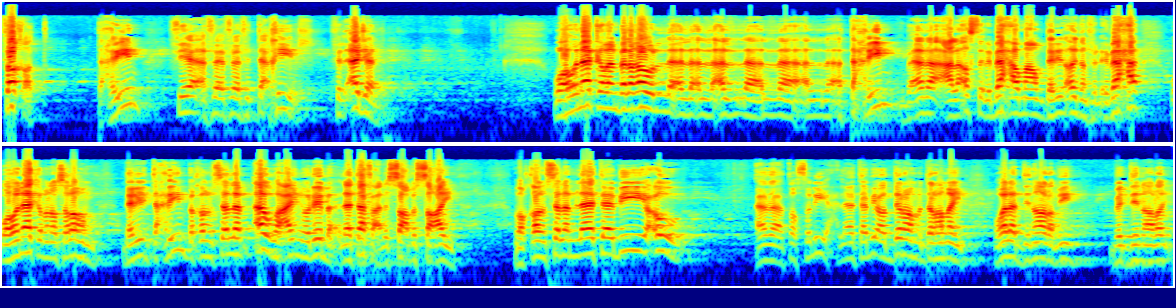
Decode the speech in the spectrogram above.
فقط. تحريم في, في, في التأخير في الأجل. وهناك من بلغه التحريم يبقى هذا على أصل الإباحة ومعهم دليل أيضا في الإباحة. وهناك من وصلهم دليل التحريم بقول وسلم أو عين ربا لا تفعل الصعب الصعيد وقال وسلم لا تبيعوا. هذا تصريح لا تبيعوا الدرهم الدرهمين ولا الدينار بالدينارين.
